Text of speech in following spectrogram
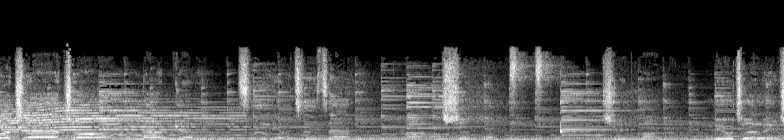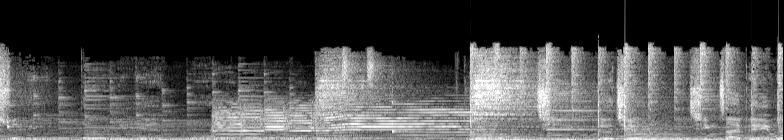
我这种男人自由自在怕什么只怕流着泪水的眼眸。多情的酒请再陪我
